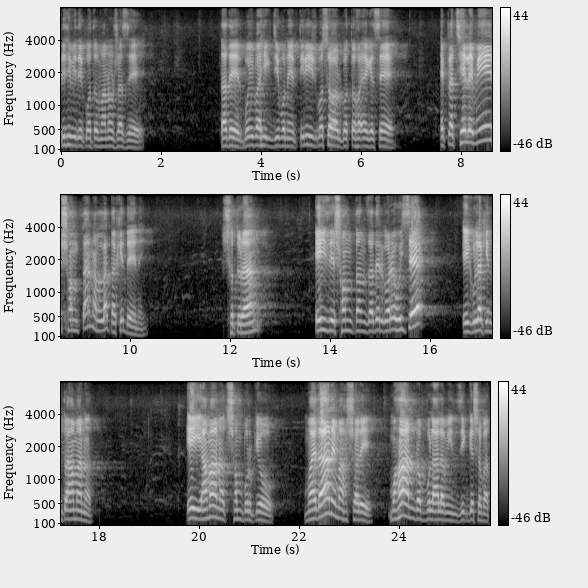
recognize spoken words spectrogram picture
পৃথিবীতে কত মানুষ আছে, তাদের বৈবাহিক জীবনের তিরিশ বছর গত হয়ে গেছে। একটা ছেলে মেয়ে, সন্তান আল্লাহ তাকে দেয় নেই। সুতরাং এই যে সন্তান যাদের ঘরে হইছে, এইগুলা কিন্তু আমানত। এই আমানত সম্পর্কেও ময়দানে মাহসরে মহান রব্বুল আলমিন জিজ্ঞাসাবাদ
